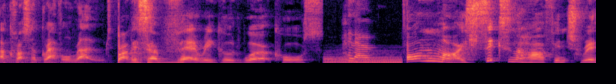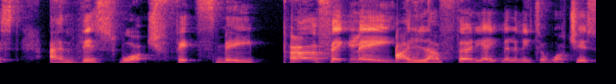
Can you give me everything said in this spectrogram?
across a gravel road. but it's a very good workhorse. Hello. on my six and a half inch wrist and this watch fits me perfectly. I love 38 millimeter watches,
